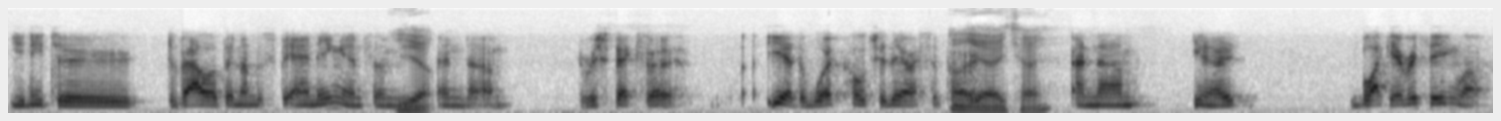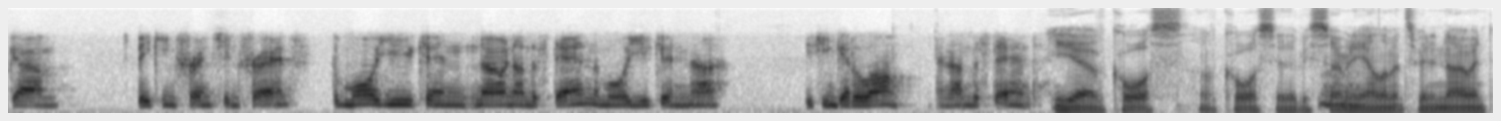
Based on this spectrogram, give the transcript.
you need to develop an understanding and some Yeah. and um, respect for yeah the work culture there, I suppose yeah. Okay. and um, you know, like everything, like um, speaking French in France, the more you can know and understand, the more you can uh, you can get along and understand. Yeah, of course, of course. Yeah, there'd be so Mm. many elements we didn't know, and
